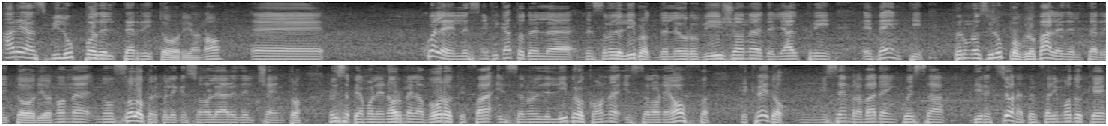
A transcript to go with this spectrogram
area sviluppo del territorio, no? eh, qual è il significato del, del Salone del Libro, dell'Eurovision e degli altri eventi per uno sviluppo globale del territorio, non, non, solo per quelle che sono le aree del centro. Noi sappiamo l'enorme lavoro che fa il Salone del Libro con il Salone Off, che credo, mi sembra, vada in questa direzione per fare in modo che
